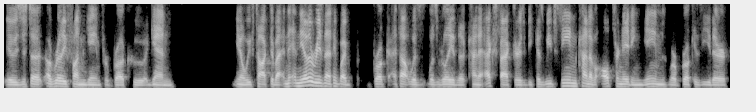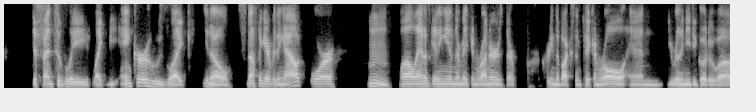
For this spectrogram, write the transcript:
it was just a, a, really fun game for Brook, who again, you know, we've talked about, and, and the other reason I think why Brook I thought was was really the kind of X factor is because we've seen kind of alternating games where Brook is either defensively like the anchor who's like you know snuffing everything out, or hmm, well, Atlanta's getting in, they're making runners, they're hurting the Bucks in pick and roll, and you really need to go to a,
